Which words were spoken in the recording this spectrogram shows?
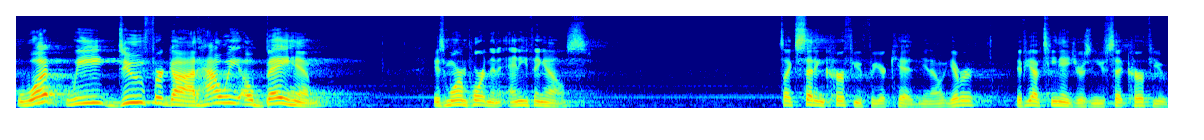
What we do for God, how we obey Him, is more important than anything else. It's like setting curfew for your kid. You know, you ever, if you have teenagers and you set curfew,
